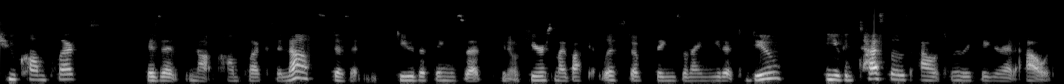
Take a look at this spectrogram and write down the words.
too complex? Is it not complex enough? Does it do the things that, you know, here's my bucket list of things that I need it to do? You can test those out to really figure it out.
